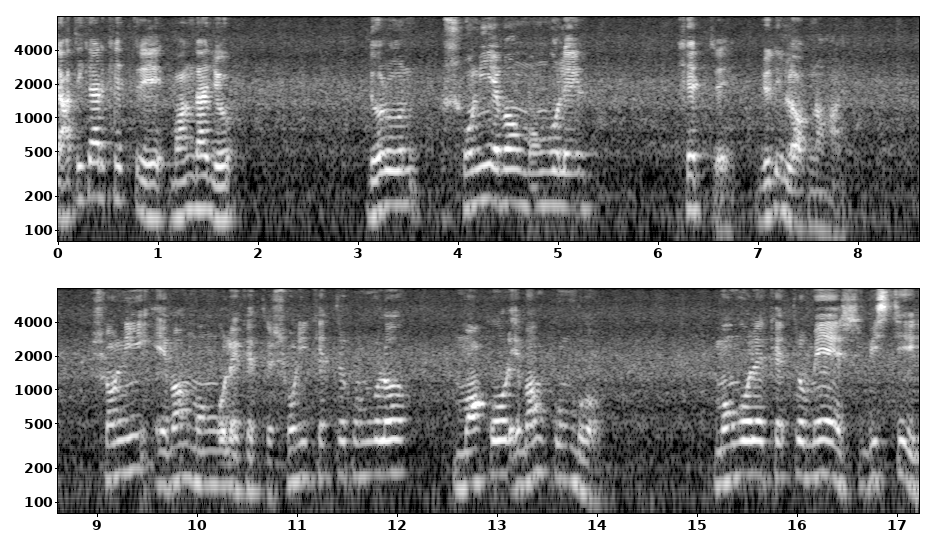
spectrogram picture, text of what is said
জাতিকার ক্ষেত্রে বন্দাযোগ ধরুন শনি এবং মঙ্গলের ক্ষেত্রে যদি লগ্ন হয়, শনি এবং মঙ্গলের ক্ষেত্রে, শনির ক্ষেত্রে কোনগুলো? মকর এবং কুম্ভ। মঙ্গলের ক্ষেত্র মেষ, বৃশ্চিক।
